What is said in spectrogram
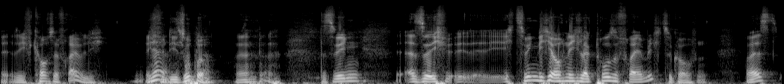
Also Ich kaufe es ja freiwillig. Ich Ja, finde die super. Ja. Deswegen, also ich, ich zwinge dich ja auch nicht, laktosefreie Milch zu kaufen. Weißt?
